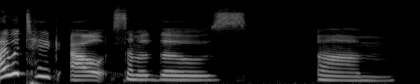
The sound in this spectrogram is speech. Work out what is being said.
I would take out some of those, um,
